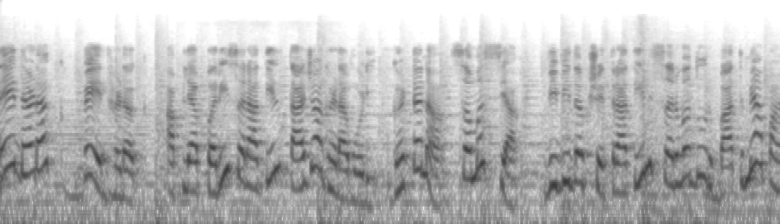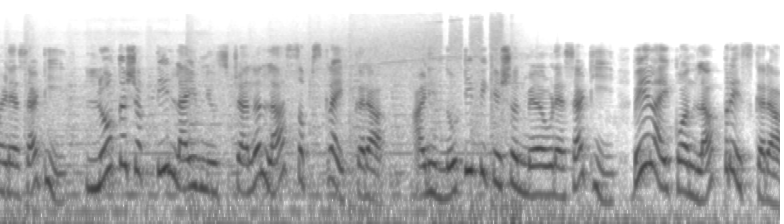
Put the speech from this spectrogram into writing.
दे धडक बेधडक आपल्या परिसरातील ताज्या घडामोडी घटना समस्या विविध क्षेत्रातील सर्वदूर बातम्या पाहण्यासाठी लोकशक्ती लाईव्ह न्यूज चॅनलला सबस्क्राईब करा आणि नोटिफिकेशन मिळवण्यासाठी बेल आयकॉनला प्रेस करा.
